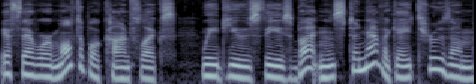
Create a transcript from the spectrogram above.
if there were multiple conflicts, we'd use these buttons to navigate through them.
